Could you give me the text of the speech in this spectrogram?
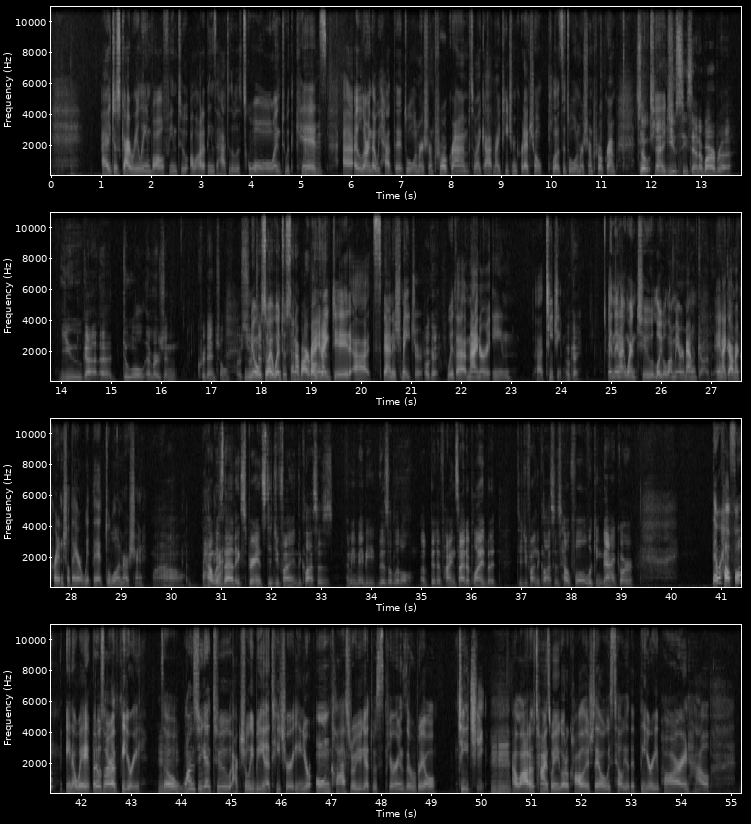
I just got really involved into a lot of things that had to do with school and to with kids. Uh, I learned that we had the dual immersion program, so I got my teaching credential plus the dual immersion program. To So teach. at UC Santa Barbara, you got a dual immersion credential or certificate? no, so I went to Santa Barbara and I did a Spanish major Okay. with a minor in uh, teaching. Okay. And then I went to Loyola Marymount and I got my credential there with the dual immersion. Wow. How was that experience? Did you find the classes? I mean, maybe there's a little, a bit of hindsight applied, but did you find the classes helpful looking back, or they were helpful in a way, but it was of theory. So Mm-hmm. once you get to actually being a teacher in your own classroom, you get to experience the real teaching. Mm-hmm. A lot of times when you go to college, they always tell you the theory part and how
